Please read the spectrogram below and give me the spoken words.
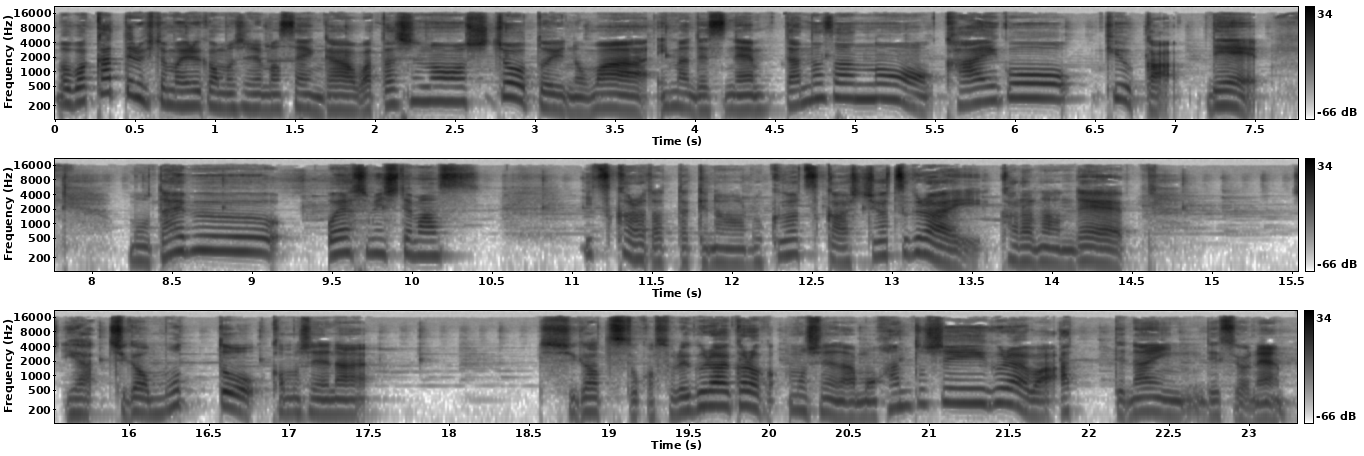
まあ、分かってる人もいるかもしれませんが、私の市長というのは今ですね、旦那さんの介護休暇で、もうだいぶお休みしてます。いつからだったっけな ?6 月か7月ぐらいからなんで、いや、違う、もっとかもしれない。4月とかそれぐらいからかもしれない。もう半年ぐらいは会ってないんですよね。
